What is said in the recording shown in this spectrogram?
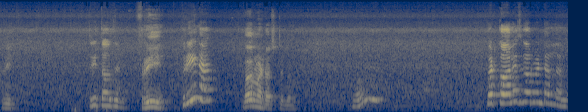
ಫ್ರೀ ತ್ರೀ ತೌಸಂಡ್ ಫ್ರೀ ಫ್ರೀನಾ ಗೌರ್ಮೆಂಟ್ ಹಾಸ್ಟೆಲ್ ಹೌದು. ಬಟ್ ಕಾಲೇಜ್ ಗೌರ್ಮೆಂಟ್ ಅಲ್ಲಲ್ಲ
